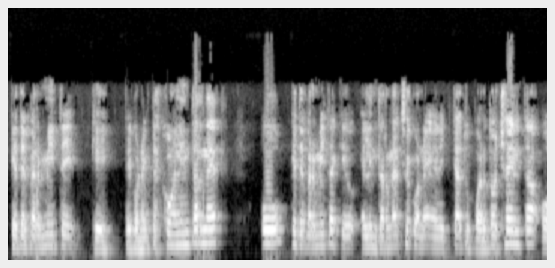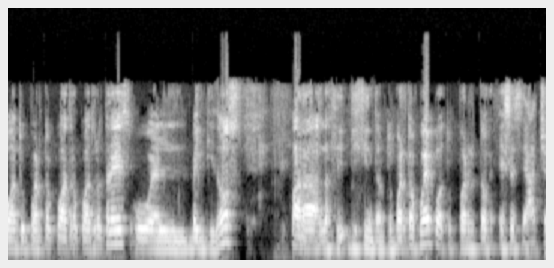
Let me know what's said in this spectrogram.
que te permite que te conectes con el Internet o que te permita que el Internet se conecte a tu puerto 80 o a tu puerto 443 o el 22 para las distintas, tu puerto web o tu puerto SSH.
